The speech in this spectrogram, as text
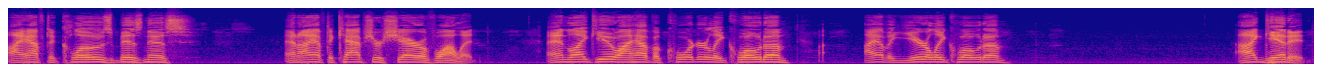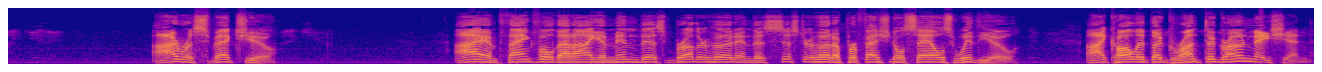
I have to close business. And I have to capture share of wallet. And like you, I have a quarterly quota. I have a yearly quota. I get it. I respect you. I am thankful that I am in this brotherhood and this sisterhood of professional sales with you. I call it the Grunt to Groan Nation.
